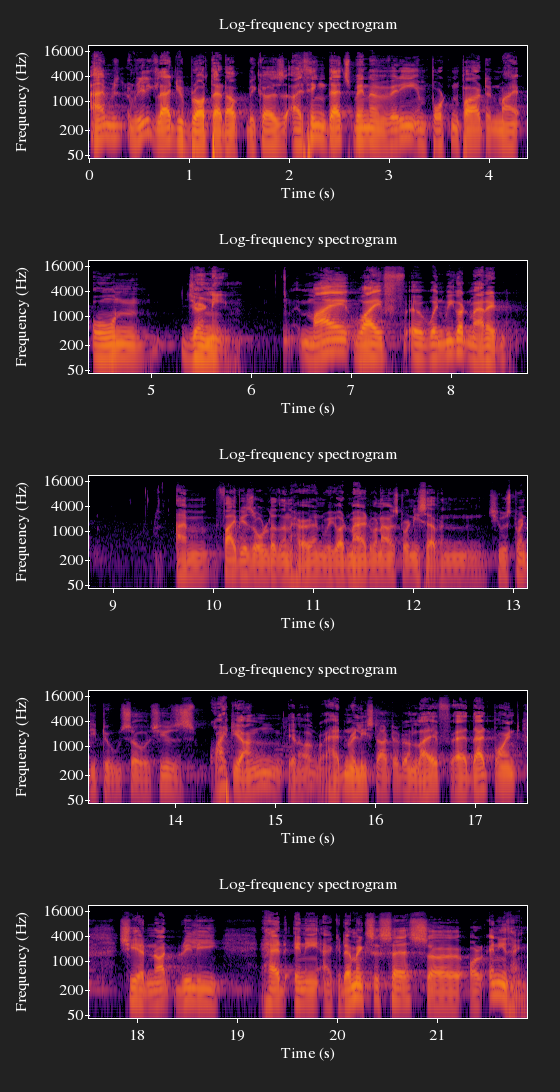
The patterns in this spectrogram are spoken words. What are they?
I'm really glad you brought that up, because I think that's been a very important part in my own journey. My wife, uh, when we got married, I'm 5 years older than her, and we got married when I was 27, and she was 22, so she was quite young, hadn't really started on life. At that point, she had not really had any academic success uh, or anything.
